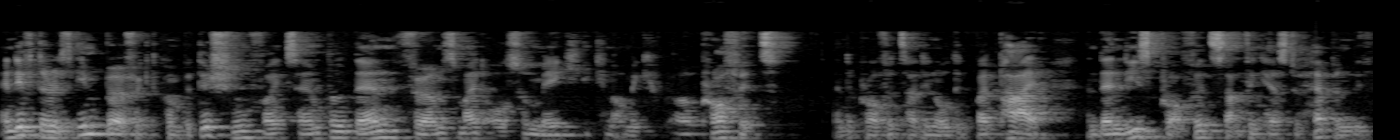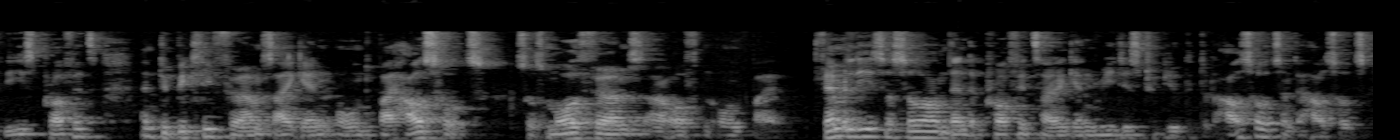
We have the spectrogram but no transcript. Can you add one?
And if there is imperfect competition, for example, then firms might also make economic uh, profits. And the profits are denoted by pi. And then these profits, something has to happen with these profits. And typically, firms are again owned by households. So small firms are often owned by families or so on. Then the profits are again redistributed to the households, and the households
